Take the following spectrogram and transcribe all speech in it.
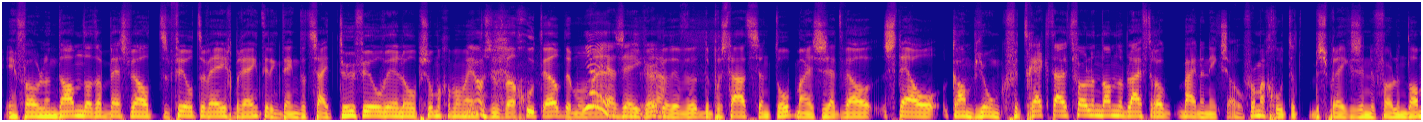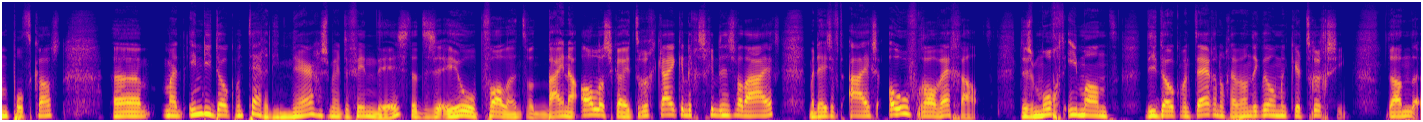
in Volendam dat dat best wel te veel teweeg brengt. En ik denk dat zij te veel willen op sommige Ja, momenten. ze doen het wel goed hè, op dit moment. Ja, ja zeker. Ja. De, de prestaties zijn top. Maar ze zet wel, stel Kamp Jonk vertrekt uit Volendam, dan blijft er ook bijna niks over. Maar goed, dat bespreken ze in de Volendam podcast. Ehm, maar in die documentaire die nergens meer te vinden is. Dat is heel opvallend, want bijna alles kan je terugkijken in de geschiedenis van Ajax. Maar deze heeft Ajax overal weggehaald. Dus mocht iemand die documentaire nog hebben, want ik wil hem een keer terugzien. Dan,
